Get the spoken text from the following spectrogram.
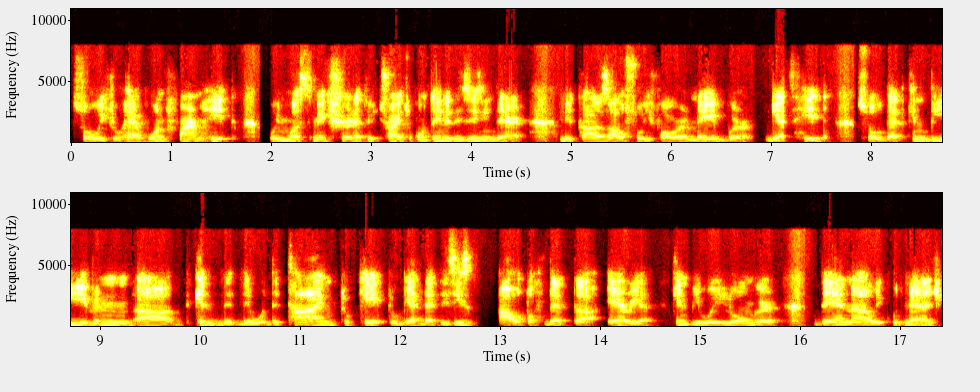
So if you have one farm hit we must make sure that we try to contain the disease in there because also if our neighbor gets gets hit. So that can be even uh, can the, the, the time to get to get that disease out of that uh, area can be way longer than uh, we could manage.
